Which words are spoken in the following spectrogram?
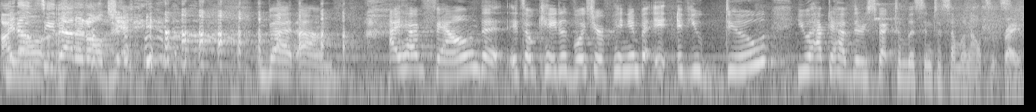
I you don't see that at all, Jenny. but um, I have found that it's okay to voice your opinion, but if you do, you have to have the respect to listen to someone else's. right,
